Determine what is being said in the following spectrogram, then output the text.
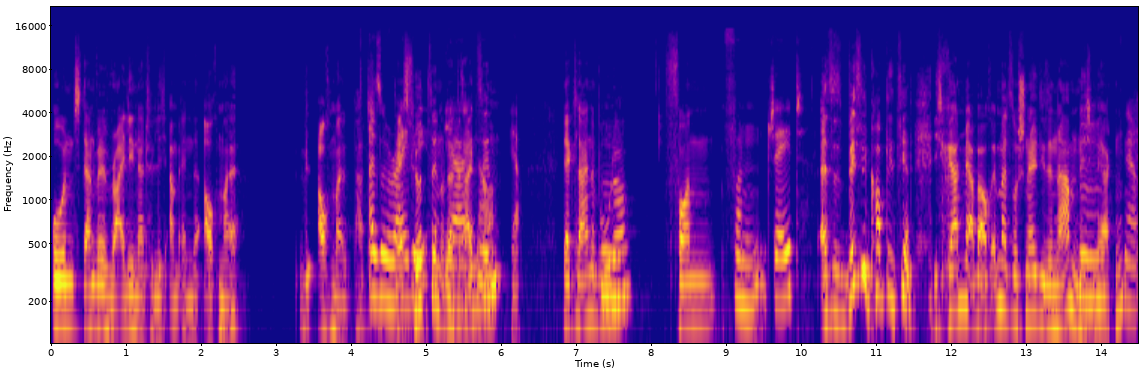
Und dann will Riley natürlich am Ende auch mal, auch mal patschen. Also Riley, der ist 14 oder ja, 13. Genau, ja. Der kleine Bruder mhm. von. Von Jade. Es ist ein bisschen kompliziert. Ich kann mir aber auch immer so schnell diese Namen nicht mhm, merken. Ja.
